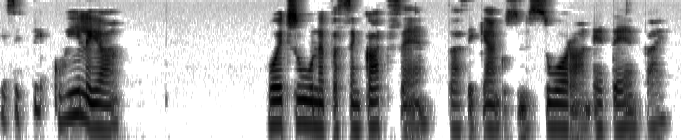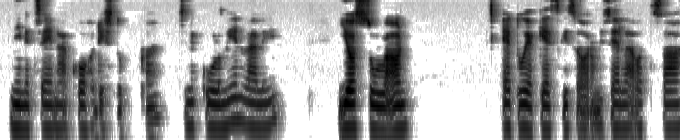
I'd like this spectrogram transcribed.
Ja sitten pikkuhiljaa voit suunnata sen katseen taas ikään kuin sinne suoraan eteenpäin, niin että se ei enää kohdistukaan sinne kulmien väliin. Jos sulla on etu- ja keskisormi siellä otsaa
